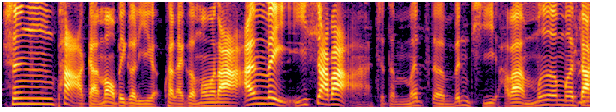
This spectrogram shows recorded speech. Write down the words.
生怕感冒被隔离，快来个么么哒安慰一下吧啊，这怎么的问题？好吧，么么哒。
